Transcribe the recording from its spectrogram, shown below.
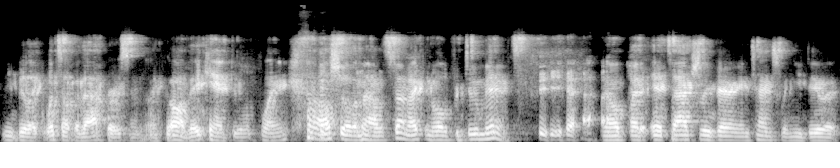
And you'd be like, "What's up with that person?" Like, "Oh, they can't do a plank. I'll show them how it's done. I can hold it for two minutes." yeah. No, but it's actually very intense when you do it.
